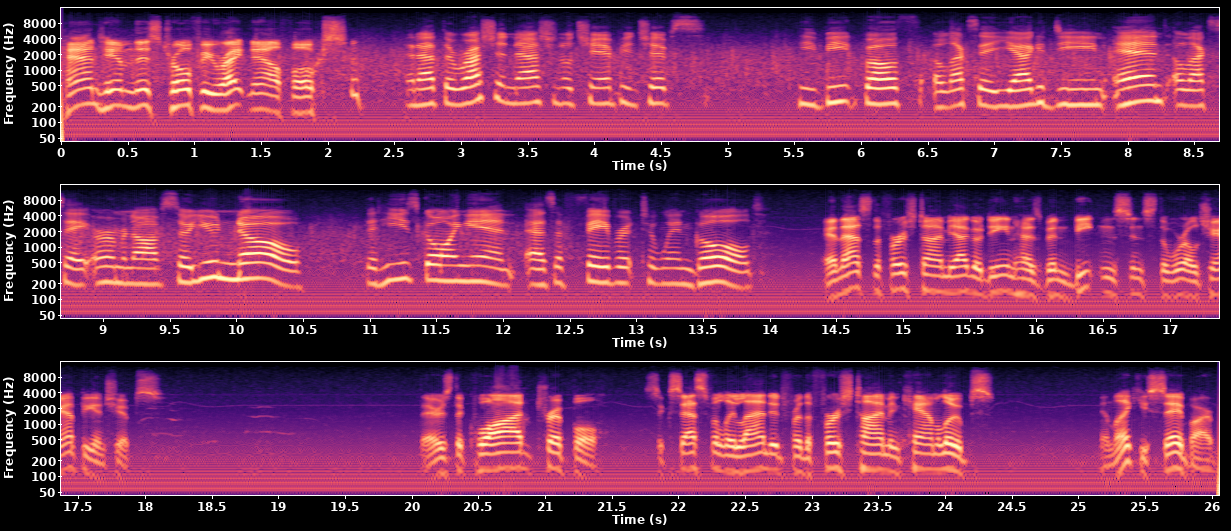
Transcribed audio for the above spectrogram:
Hand him this trophy right now, folks. And at the Russian National Championships, he beat both Alexei Yagudin and Alexei Urmanov. So you know that he's going in as a favorite to win gold. And that's the first time Yagudin has been beaten since the World Championships. There's the quad triple. Successfully landed for the first time in Kamloops. And like you say, Barb,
